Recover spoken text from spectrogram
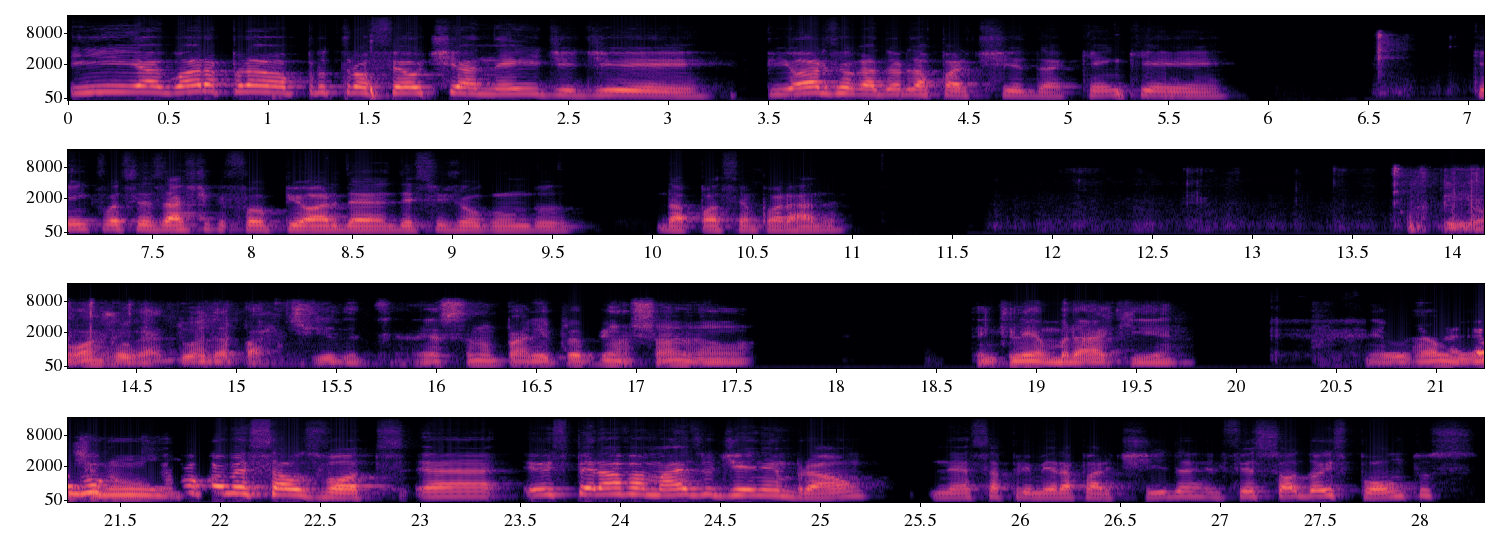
E agora para o troféu Tia Neide de pior jogador da partida. Quem que quem que vocês acham que foi o pior de, desse jogo 1 do, da pós-temporada? O pior jogador da partida? Essa eu não parei para pensar, não. Tem que lembrar aqui. Eu realmente eu vou, não. Eu vou começar os votos. É, eu esperava mais o Jalen Brown nessa primeira partida. Ele fez só dois pontos.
